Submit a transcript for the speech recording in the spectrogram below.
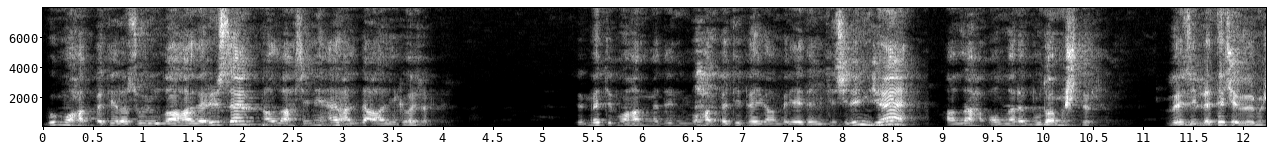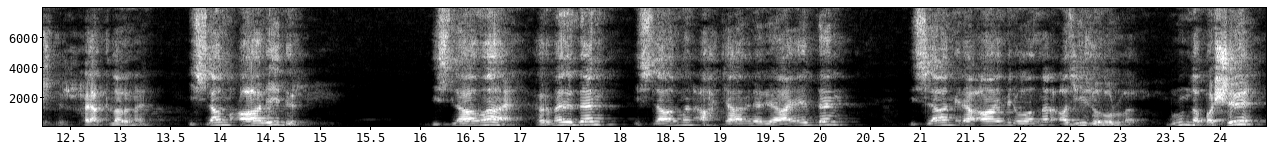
Bu muhabbeti Resulullah'a verirsen Allah seni herhalde âli kılacaktır. Ümmeti Muhammed'in muhabbeti peygamberiyeden kesilince Allah onları budamıştır. Ve zillete çevirmiştir hayatlarını. İslam âlidir. İslam'a hürmet eden, İslam'ın ahkamine riayet eden, İslam ile amil olanlar aziz olurlar. Bunun da başı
